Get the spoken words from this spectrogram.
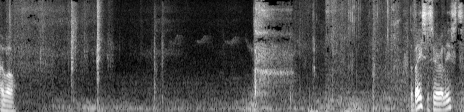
Oh well. The base is here at least.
